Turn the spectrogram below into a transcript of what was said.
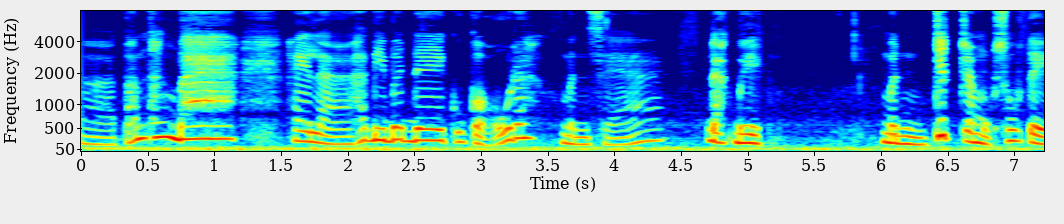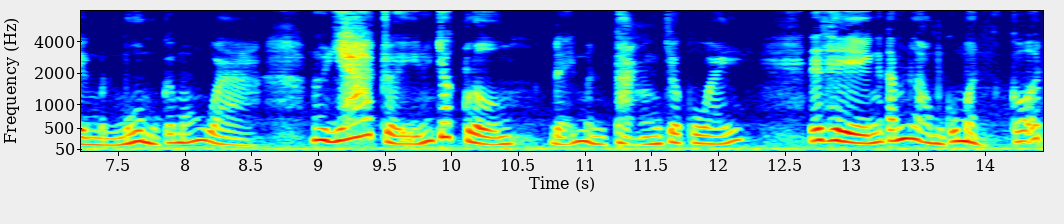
Ờ, à, 8 tháng 3 hay là happy birthday của cổ đó mình sẽ đặc biệt. Mình trích ra một số tiền mình mua một cái món quà. Nó giá trị nó chất lượng để mình tặng cho cô ấy. Để thể cái tấm lòng của mình có ít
